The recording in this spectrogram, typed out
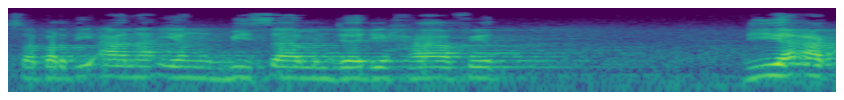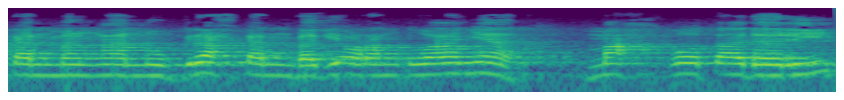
Seperti anak yang bisa menjadi hafid. Dia akan menganugerahkan bagi orang tuanya mahkota dari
